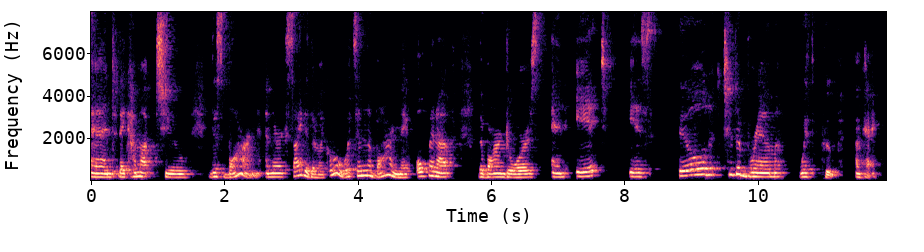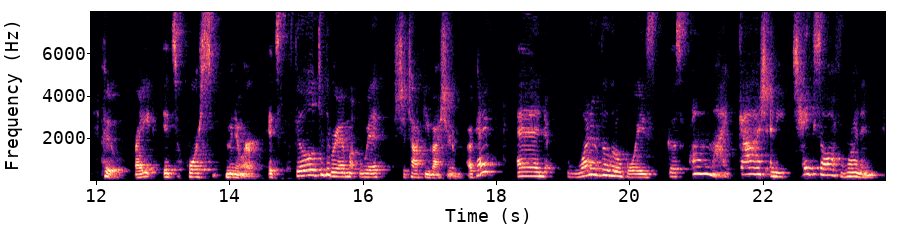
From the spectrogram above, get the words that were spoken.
and they come up to this barn and they're excited. They're like, oh, what's in the barn? They open up the barn doors and it is filled to the brim with poop. Okay poo, right? It's horse manure. It's filled to the brim with shiitake mushroom, okay? And one of the little boys goes, Oh my gosh. And he takes off running.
